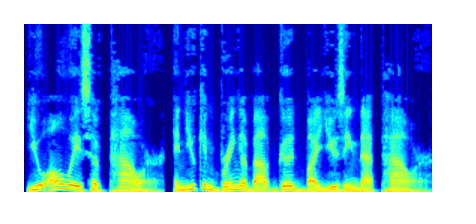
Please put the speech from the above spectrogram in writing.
"...you always have power, and you can bring about good by using that power."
